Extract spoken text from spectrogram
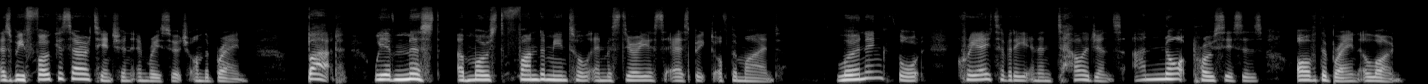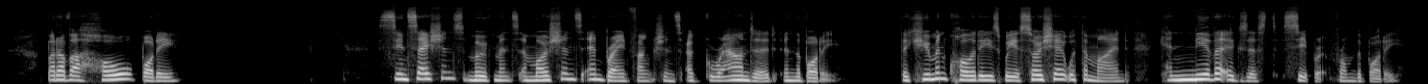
as we focus our attention and research on the brain. But we have missed a most fundamental and mysterious aspect of the mind Learning, thought, creativity, and intelligence are not processes of the brain alone, but of a whole body. Sensations, movements, emotions, and brain functions are grounded in the body. The human qualities we associate with the mind can never exist separate from the body.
